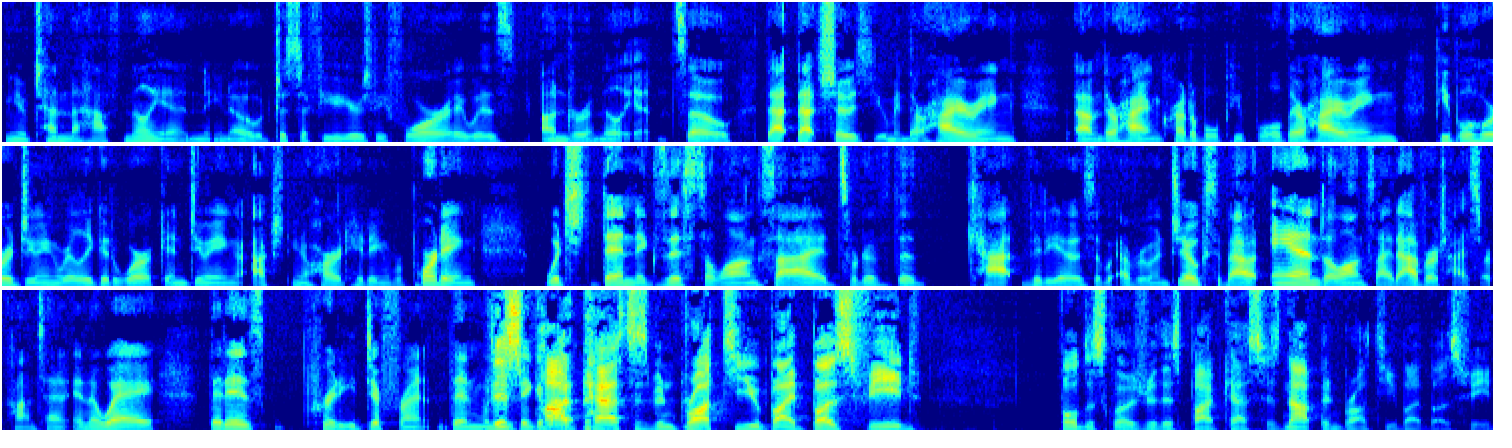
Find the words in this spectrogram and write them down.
you know ten and a half million. You know, just a few years before, it was under a million. So that that shows you. I mean, they're hiring um, they're hiring credible people. They're hiring people who are doing really good work and doing actually, you know, hard hitting reporting, which then exists alongside sort of the cat videos that everyone jokes about and alongside advertiser content in a way that is pretty different than when this you think podcast about podcast has been brought to you by BuzzFeed. Full disclosure, this podcast has not been brought to you by BuzzFeed.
